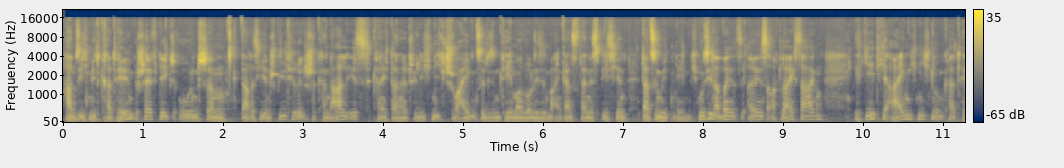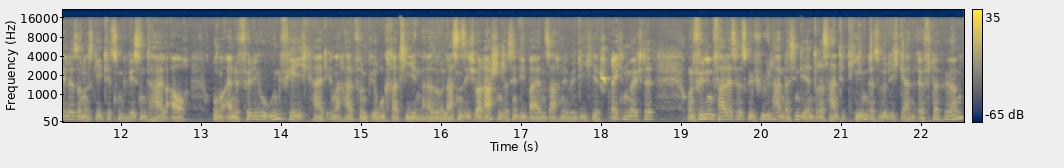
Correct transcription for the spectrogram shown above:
haben sich mit Kartellen beschäftigt. Und ähm, da das hier ein spieltheoretischer Kanal ist, kann ich da natürlich nicht schweigen zu diesem Thema und wollte Sie mal ein ganz kleines bisschen dazu mitnehmen. Ich muss Ihnen aber allerdings auch gleich sagen, es geht hier eigentlich nicht nur um Kartelle, sondern es geht hier zum gewissen Teil auch um eine völlige Unfähigkeit innerhalb von Bürokratien. Also lassen Sie sich überraschen, das sind die beiden Sachen, über die ich hier sprechen möchte. Und für den Fall, dass Sie das Gefühl haben, das sind die interessante Themen, das würde ich gerne öfter hören.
